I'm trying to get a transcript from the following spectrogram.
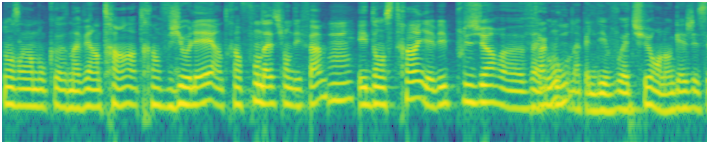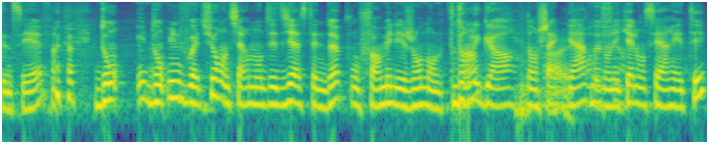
Dans un, donc, on avait un train, un train violet, un train Fondation des femmes. Mm. Et dans ce train, il y avait plusieurs euh, wagons, on appelle des voitures en langage SNCF, dont, dont une voiture entièrement dédiée à stand-up où on formait les gens dans le train. Dans les gares. Dans chaque gare dans lesquelles on s'est arrêté.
